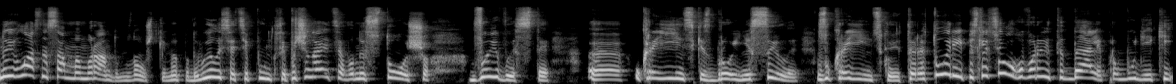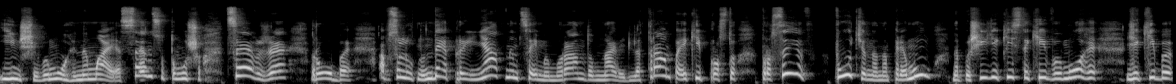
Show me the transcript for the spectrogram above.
Ну і власне сам меморандум, знову ж таки, ми подивилися ці пункти. Починаються вони з того, що вивести е, українські збройні сили з української території. Після цього говорити далі про будь-які інші вимоги немає сенсу, тому що це вже робить абсолютно неприйнятним цей меморандум навіть для Трампа, який просто просив. Путіна напряму напишіть якісь такі вимоги, які би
